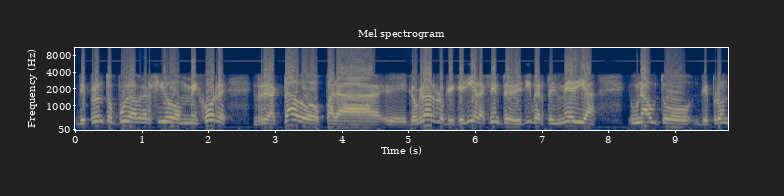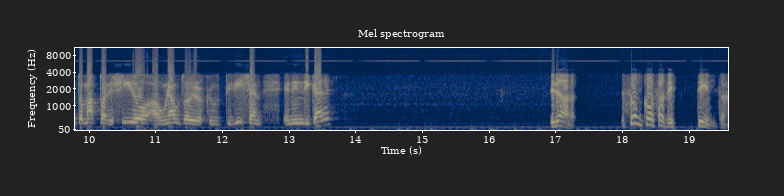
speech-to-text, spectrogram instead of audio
de pronto pudo haber sido mejor redactado para eh, lograr lo que quería la gente de Liberty Media, un auto de pronto más parecido a un auto de los que utilizan en indicar? Mira, son cosas distintas.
